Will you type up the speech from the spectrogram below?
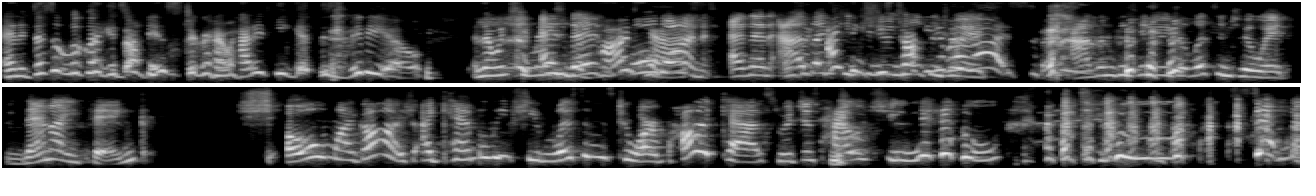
And it doesn't look like it's on Instagram. How did he get this video? And then when she mentioned And then the podcast, hold on. And then I as was like, I'm I think continuing she's to talking listen to about it, us. as I'm continuing to listen to it, then I think, sh- oh my gosh, I can't believe she listens to our podcast, which is how she knew to send us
